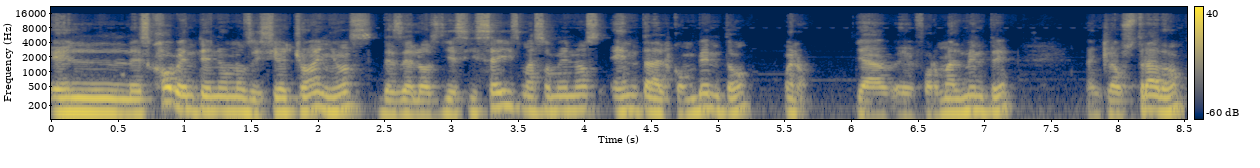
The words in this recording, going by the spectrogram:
Él es joven, tiene unos 18 años, desde los 16 más o menos entra al convento, bueno, ya eh, formalmente, enclaustrado,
